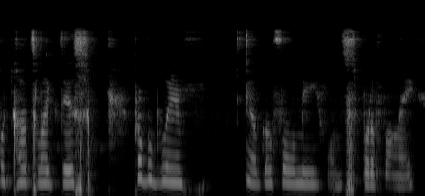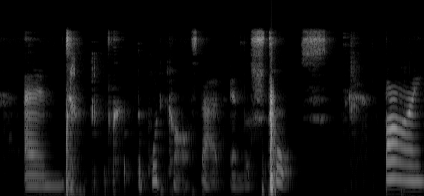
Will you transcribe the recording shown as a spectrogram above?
podcasts like this, probably you know go follow me on Spotify and the podcast at Endless Talks. Bye.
